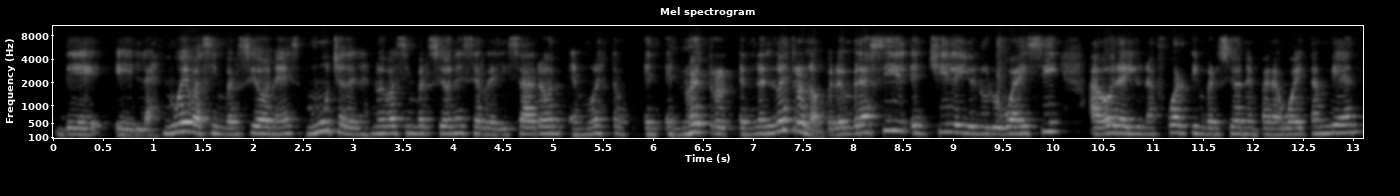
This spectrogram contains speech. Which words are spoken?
de eh, las nuevas inversiones, muchas de las nuevas inversiones se realizaron en nuestro, en, nuestro, en el nuestro no, pero en Brasil, en Chile y en Uruguay sí, ahora hay una fuerte inversión en Paraguay también,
